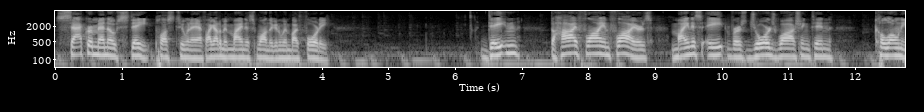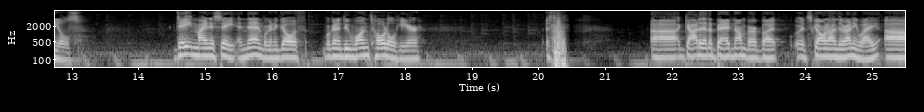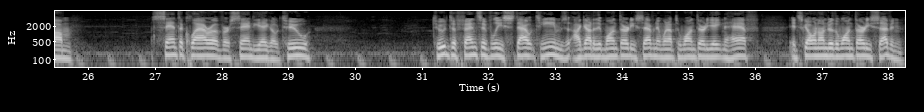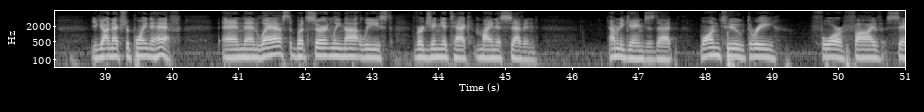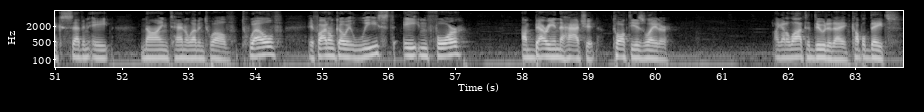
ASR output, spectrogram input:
Sacramento State plus two and a half. I got them at minus one. They're going to win by 40. Dayton, the high flying Flyers, minus eight versus George Washington Colonials. Dayton minus eight. And then we're going to go with, we're going to do one total here. uh, got it at a bad number, but it's going under anyway. Um, Santa Clara versus San Diego, two two defensively stout teams. I got it at 137. It went up to 138 and a half. It's going under the 137. You got an extra point and a half. And then last but certainly not least, Virginia Tech minus seven. How many games is that? One, two, three, four, five, six, seven, eight, 9, 10, 11, 12. 12, if I don't go at least 8 and 4, I'm burying the hatchet. Talk to you later. I got a lot to do today, a couple dates.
